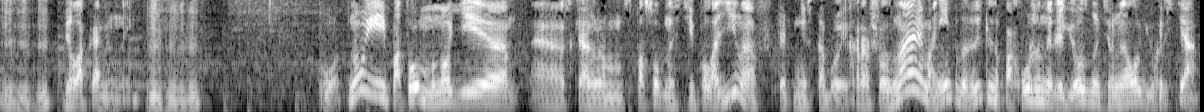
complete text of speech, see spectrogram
Угу. Велокаменный. Угу. Вот. Ну и потом многие, э, скажем, способности паладинов, как мы с тобой хорошо знаем, они подозрительно похожи на религиозную терминологию христиан.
